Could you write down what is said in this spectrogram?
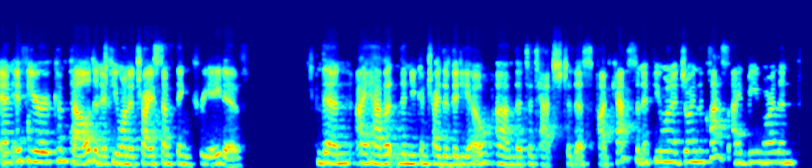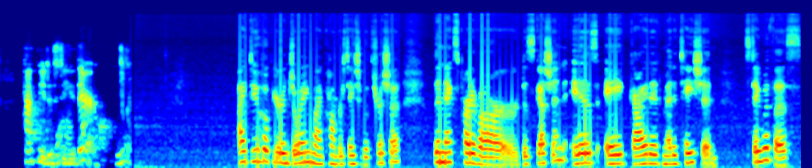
And if you're compelled and if you want to try something creative then I have it. Then you can try the video um, that's attached to this podcast. And if you want to join the class, I'd be more than happy to see you there. I do hope you're enjoying my conversation with Trisha. The next part of our discussion is a guided meditation. Stay with us.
